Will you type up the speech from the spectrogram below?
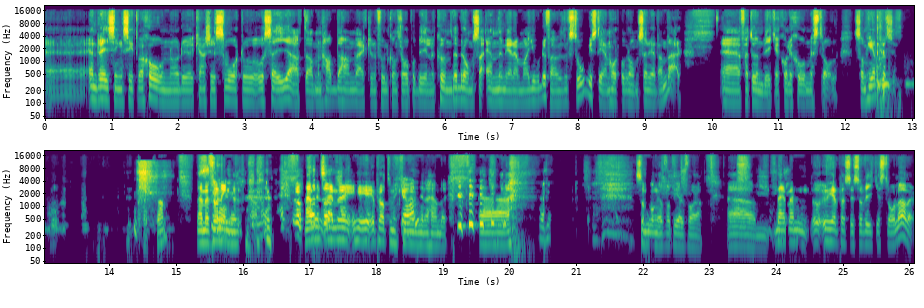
eh, en racing-situation och det kanske är svårt att, att, säga att ja, men hade han verkligen full kontroll på bilen och kunde bromsa ännu mer än man gjorde för han stod ju stenhårt på bromsen redan där eh, för att undvika kollision med Stroll som helt plötsligt Nej men från ingen... nej, men, nej, men, jag pratar mycket med mina händer. Uh, som många har fått erfara. Um, nej, men helt plötsligt så viker Stroll över,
